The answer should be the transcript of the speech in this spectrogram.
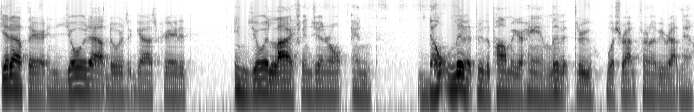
get out there, enjoy the outdoors that God's created, enjoy life in general, and don't live it through the palm of your hand. Live it through what's right in front of you right now,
